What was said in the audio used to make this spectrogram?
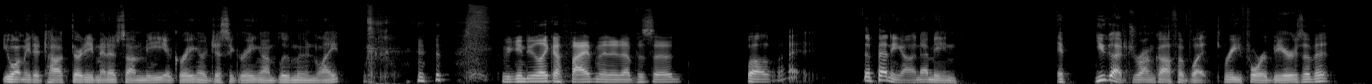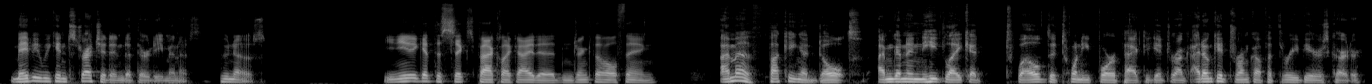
You want me to talk 30 minutes on me agreeing or disagreeing on Blue Moon Light? we can do like a 5 minute episode. Well, I, depending on, I mean, if you got drunk off of what, three, four beers of it, maybe we can stretch it into 30 minutes. Who knows? You need to get the six pack like I did and drink the whole thing. I'm a fucking adult. I'm gonna need like a 12 to 24 pack to get drunk. I don't get drunk off of three beers, Carter.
